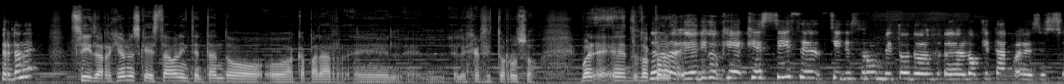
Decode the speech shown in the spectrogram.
¿Perdone? Sí, las regiones que estaban intentando acaparar el, ejército ruso. Bueno, eh, eh, doctora... yo digo que, que sí se sí derrumbe todo lo que tapa es,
